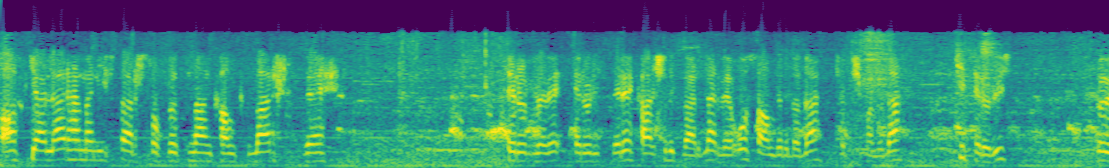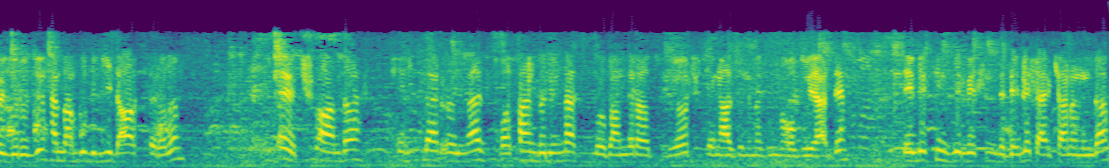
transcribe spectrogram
Askerler hemen iftar sofrasından kalktılar ve terörlere, teröristlere karşılık verdiler ve o saldırıda da çatışmada da iki terörist öldürüldü. Hemen bu bilgiyi de aktaralım. Evet şu anda şehitler ölmez, vatan bölünmez sloganları atılıyor cenaze olduğu yerde. Devletin zirvesinde, devlet erkanının da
